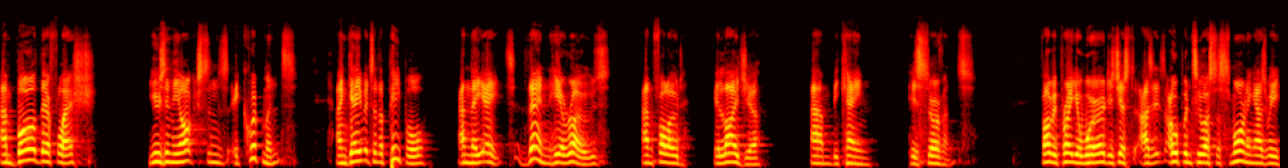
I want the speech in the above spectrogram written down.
and boiled their flesh using the oxen's equipment and gave it to the people, and they ate. Then he arose and followed Elijah and became his servant. Father, we pray your word is just as it's open to us this morning as we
